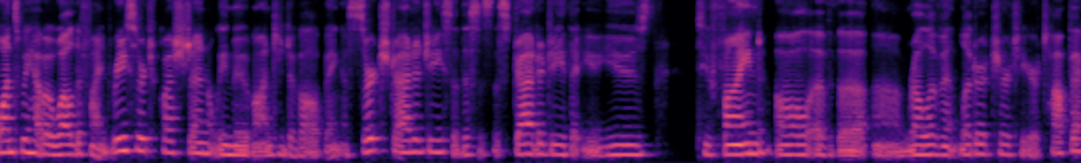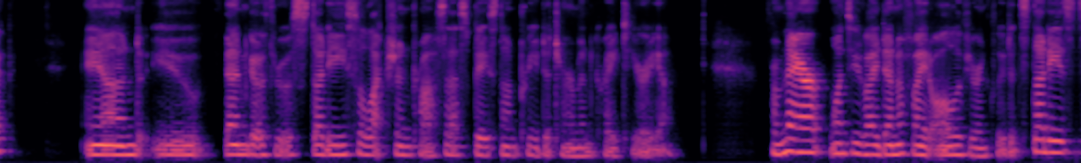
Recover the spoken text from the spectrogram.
Once we have a well-defined research question, we move on to developing a search strategy. So this is the strategy that you use to find all of the um, relevant literature to your topic. And you then go through a study selection process based on predetermined criteria. From there, once you've identified all of your included studies,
